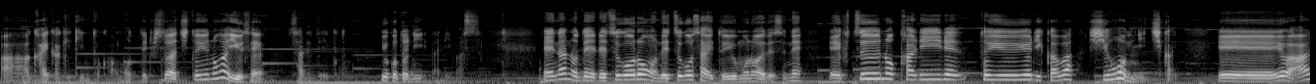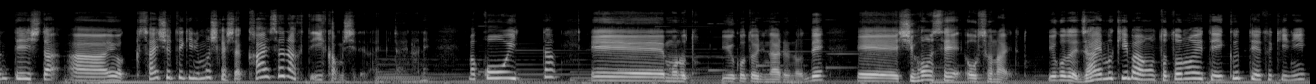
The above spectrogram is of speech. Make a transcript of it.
あ買掛金とかを持っている人たちというのが優先されていくということになります。え、なので、劣後ローン、劣後債というものはですね、え、普通の借り入れというよりかは資本に近い。えー、要は安定した、あ要は最終的にもしかしたら返さなくていいかもしれないみたいなね。まあ、こういった、えー、ものということになるので、えー、資本性を備えるということで、財務基盤を整えていくっていう時に、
